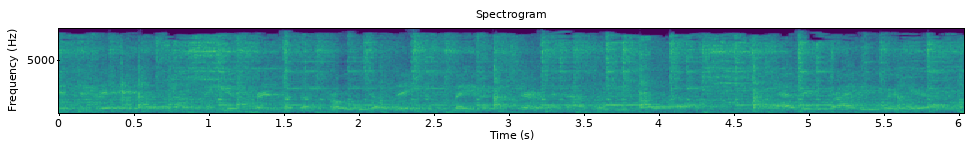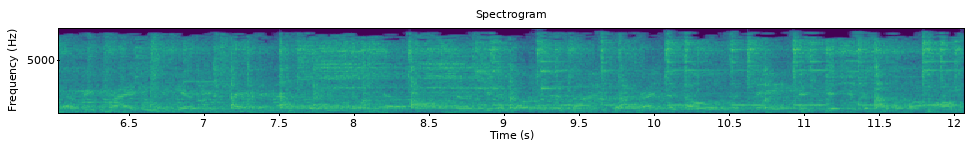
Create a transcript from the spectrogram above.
it today as something you print with a brooch of ink made of Sheraton Cable Beach Hotel. Every Friday we're here. Every Friday we're here at Sheraton Cable Beach Hotel showing you the local designs of Brenda Knowles and things indigenous of all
